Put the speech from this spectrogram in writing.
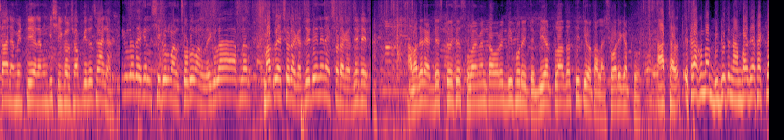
চায়না মেটেরিয়াল এমনকি শিকল সব কিছু চায়না। এগুলো দেখেন, শিকল মাল, ছোট মাল, এগুলা আপনার মাত্র একশো টাকা, যেটাই নেন একশো টাকা, যেটাই আমাদের অ্যাড্রেসটা হয়েছে সুলাইমান টাওয়ারের বিপরীতে, বিয়ার প্লাজার তৃতীয় তলায়, সোয়ারিঘাট রোড। আচ্ছা এছাড়া এখন তো ভিডিওতে নাম্বার দেওয়া থাকবে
